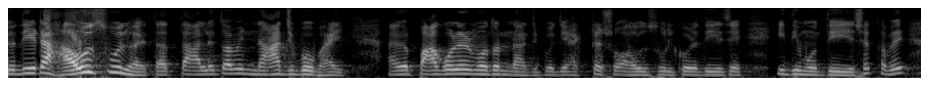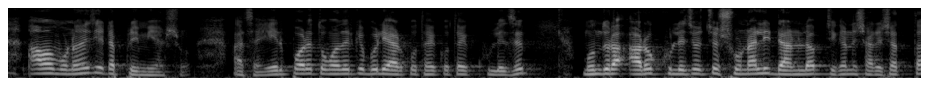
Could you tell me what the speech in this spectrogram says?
যদি এটা হাউসফুল হয়, তা তাহলে তো আমি নাচবো ভাই। আমি তো পাগলের মতন নাচবো যে একটা শো হাউসফুল করে দিয়েছে, ইতিমধ্যেই এসে। তবে আমার মনে হয় যে এটা প্রিমিয়ার শো আচ্ছা এরপরে তোমাদেরকে বলি আর কোথায় কোথায় খুলেছে। বন্ধুরা আরও খুলেছে হচ্ছে সোনালি ডানলভ যেখানে সাড়ে সাতটা,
